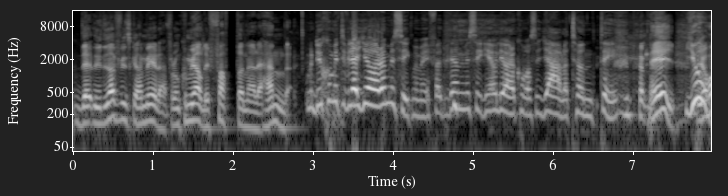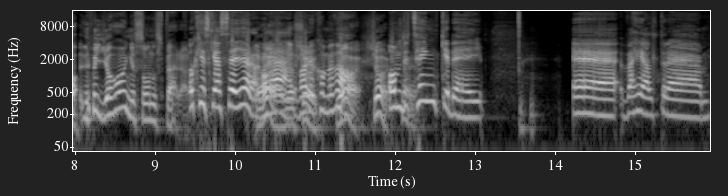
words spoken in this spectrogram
det, det är därför vi ska ha med det här, för de kommer ju aldrig fatta när det händer. Men du kommer inte vilja göra musik med mig för att den musiken jag vill göra kommer vara så jävla töntig. Nej! Jo. Jag, men jag har inga sådana spärrar. Okej, ska jag säga då Ja, vad det är? ja, vad det kommer vara? Ja, kör, Om kör. du tänker dig, eh, vad heter det,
